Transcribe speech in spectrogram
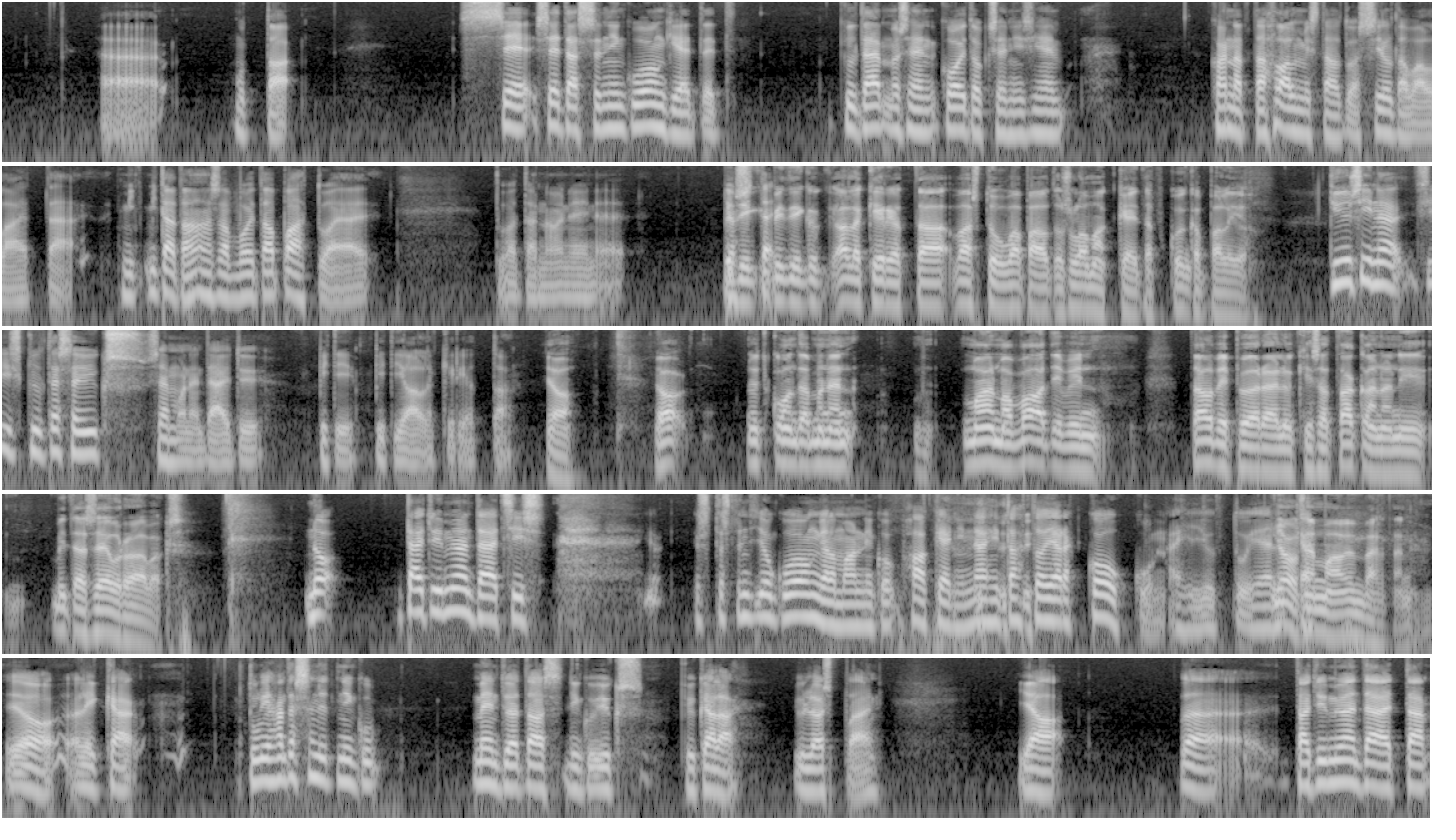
Ää, mutta se, se tässä niin kuin onkin, että, että kyllä tämmöisen koitoksen, niin siihen kannattaa valmistautua sillä tavalla, että mitä tahansa voi tapahtua ja tuota noin, niin, jos Piti, te... Pitikö allekirjoittaa vastuuvapautuslomakkeita, kuinka paljon? Kyllä siinä, siis kyllä tässä yksi semmoinen täytyy, piti, piti allekirjoittaa. Joo. Joo, nyt kun on tämmöinen maailman vaativin talvipyöräilykisa takana, niin mitä seuraavaksi? No, täytyy myöntää, että siis jos tästä nyt jonkun ongelman niin hakee, niin näihin tahtoo jäädä koukkuun näihin juttuihin. Elikkä, Joo, sen mä oon ymmärtänyt. Joo, eli tulihan tässä nyt niin kuin mentyä taas niin kuin yksi pykälä ylöspäin. Ja ää, täytyy myöntää, että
